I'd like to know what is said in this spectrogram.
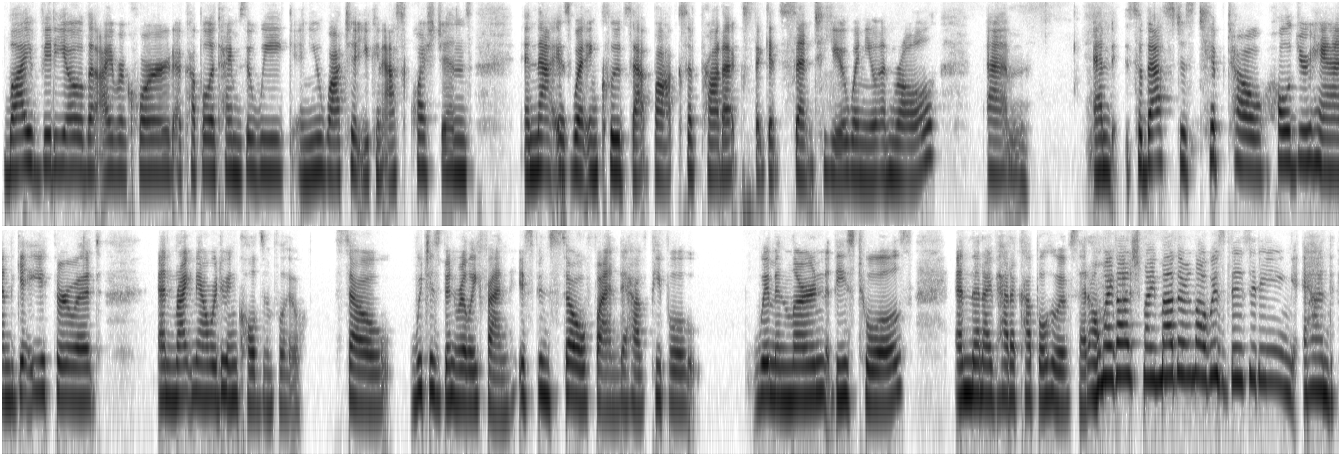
live video that I record a couple of times a week, and you watch it. You can ask questions, and that is what includes that box of products that gets sent to you when you enroll. Um, and so that's just tiptoe, hold your hand, get you through it. And right now we're doing colds and flu. So, which has been really fun. It's been so fun to have people, women learn these tools. And then I've had a couple who have said, Oh my gosh, my mother in law was visiting and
